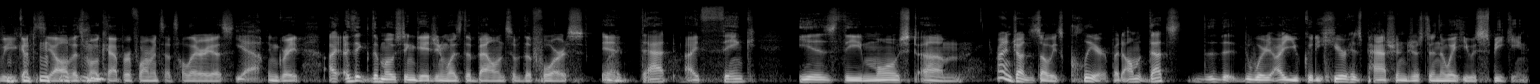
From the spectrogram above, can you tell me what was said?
We got to see all of his mocap performance. That's hilarious. Yeah. and great. I, I think the most engaging was the balance of the Force, and that I think is the most. Um, Rian Johnson's always clear, but um, that's the, the, where I, you could hear his passion just in the way he was speaking.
